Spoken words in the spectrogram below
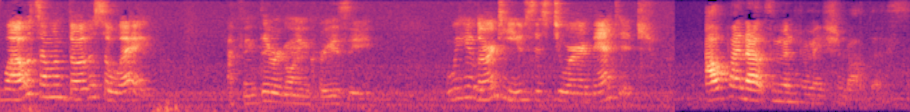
Why would someone throw this away? I think they were going crazy. We can learn to use this to our advantage. I'll find out some information about this.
